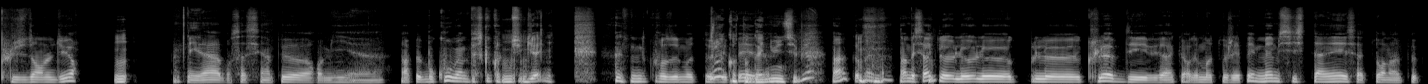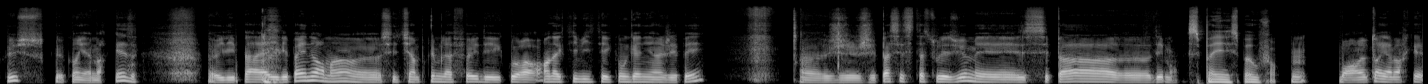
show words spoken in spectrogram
plus dans le dur. Mm. Et là, bon, ça s'est un peu euh, remis, euh, un peu beaucoup même, parce que quand Mm, tu mm. gagnes une course de moto Ouais, GP, quand on gagne euh, une, c'est bien. hein, quand même. hein. non, mais c'est vrai que le, le, le, club des vainqueurs de MotoGP, même si cette année ça tourne un peu plus que quand il y a Marquez, euh, il est pas, il est pas énorme. Hein. Euh, si tu imprimes la feuille des coureurs en activité qui ont gagné un GP, euh, j'ai pas ces stats sous les yeux, mais c'est pas dément. C'est pas, c'est pas ouf. hein. Bon, en même temps, il y a Marquez.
